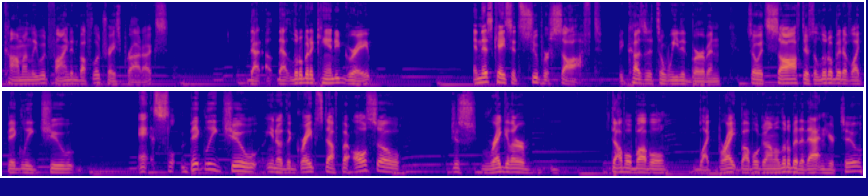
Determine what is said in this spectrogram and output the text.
commonly would find in Buffalo Trace products. That that little bit of candied grape. In this case, it's super soft because it's a wheated bourbon. So it's soft. There's a little bit of like Big League Chew, eh, Big League Chew, you know, the grape stuff, but also just regular double bubble, like bright bubble gum, a little bit of that in here too.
